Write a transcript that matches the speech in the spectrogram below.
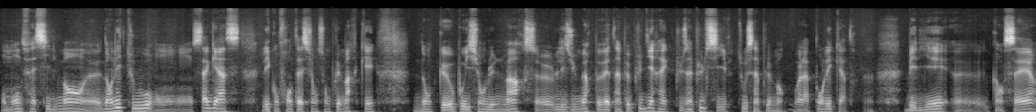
On monte facilement euh, dans les tours, on, s'agace, les confrontations sont plus marquées. Donc euh, opposition Lune-Mars, les humeurs peuvent être un peu plus directes, plus impulsives, tout simplement. Voilà pour les quatre. Hein. Bélier, Cancer,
